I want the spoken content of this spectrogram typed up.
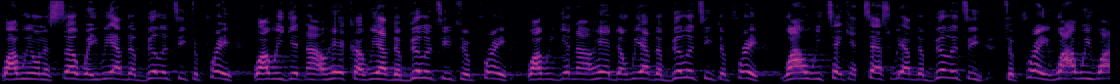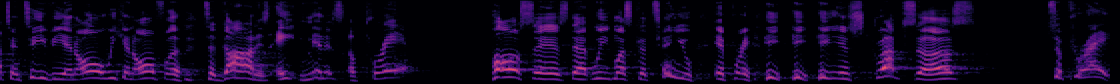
while we're on the subway. We have the ability to pray while we're getting our hair cut. We have the ability to pray while we're getting our hair done. We have the ability to pray while we're taking tests. We have the ability to pray while we're watching TV. And all we can offer to God is eight minutes of prayer. Paul says that we must continue in prayer. He, he, he instructs us to pray.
